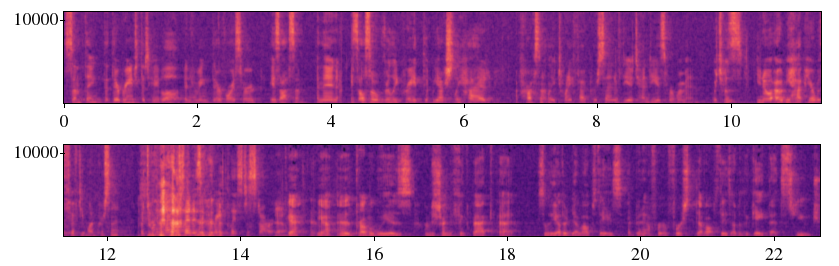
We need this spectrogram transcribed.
something that they're bringing to the table and having their voice heard is awesome. And then it's also really great that we actually had approximately 25% of the attendees were women, which was, you know, I would be happier with 51%, but 25% is a great place to start. Yeah. Yeah, yeah, and it probably is. I'm just trying to think back at some of the other DevOps days I've been out for first DevOps days out of the gate. That's huge.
